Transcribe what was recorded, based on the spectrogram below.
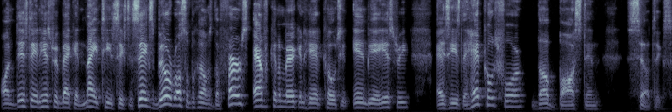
On this day in history, back in 1966, Bill Russell becomes the first African American head coach in NBA history, as he's the head coach for the Boston Celtics.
